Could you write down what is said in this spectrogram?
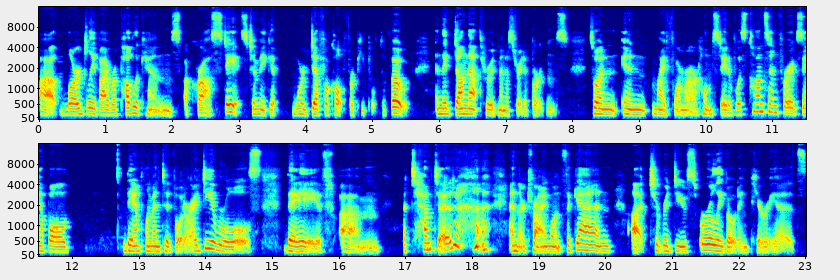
uh, largely by Republicans across states, to make it more difficult for people to vote. And they've done that through administrative burdens. So, in, in my former home state of Wisconsin, for example, they implemented voter ID rules. They've um, attempted, and they're trying once again, uh, to reduce early voting periods.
